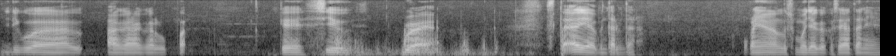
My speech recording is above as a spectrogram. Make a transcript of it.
Jadi gua agak-agak lupa. Oke okay, see you. Bro. Stay ya bentar-bentar pokoknya lu semua jaga kesehatan ya.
